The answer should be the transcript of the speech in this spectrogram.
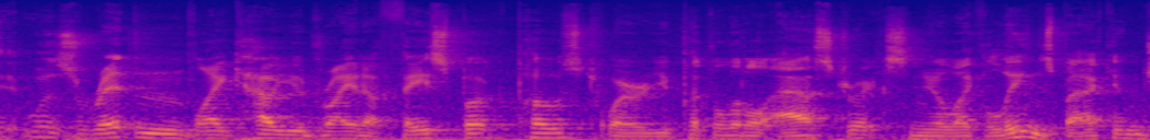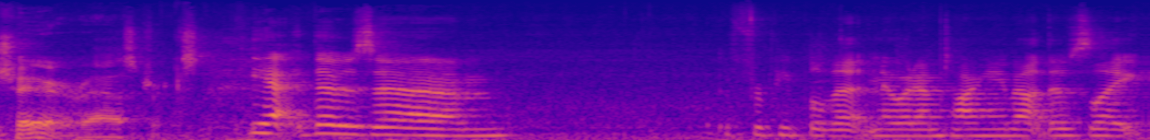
It was written like how you'd write a Facebook post, where you put the little asterisks and you're like leans back in chair asterisks. Yeah, those um for people that know what I'm talking about, those like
